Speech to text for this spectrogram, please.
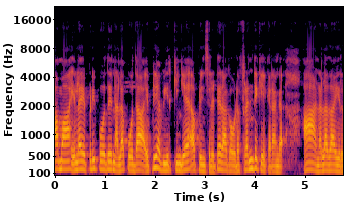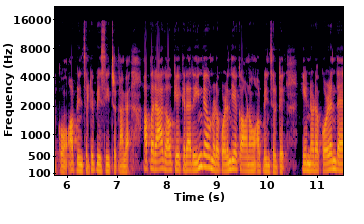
ஆமாம் எல்லாம் எப்படி போகுது? நல்லா போதா? எப்படி அபி இருக்கீங்க? அப்படின்னு சொல்லிட்டு ராகவோட ஃப்ரெண்டு கேட்குறாங்க ஆ நல்லா தான் இருக்கும் அப்படின்னு சொல்லிட்டு பேசிகிட்டு இருக்காங்க. அப்போ ராகவ் கேட்குறாரு எங்கே உன்னோட குழந்தைய காணும்? அப்படின்னு சொல்லிட்டு. என்னோட குழந்தை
